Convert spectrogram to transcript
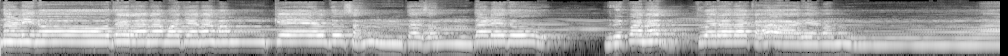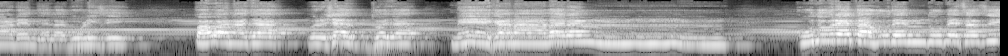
ನಳಿನೋದರನ ವಚನಮಂ ಕೇಳ್ದು ಸಂತ ಸಂತಳೆದು ನೃಪನದ್ವರದ ಕಾರ್ಯವಂ ಮಾಡೆ ನೆಲಗುಳಿಸಿ ಪವನಜ ವೃಷಧ್ವಜ ಮೇಘನಾದರಂ. ಕುದುರೆ ತಹುದೆಂದು ಬೆಸಸಿ.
